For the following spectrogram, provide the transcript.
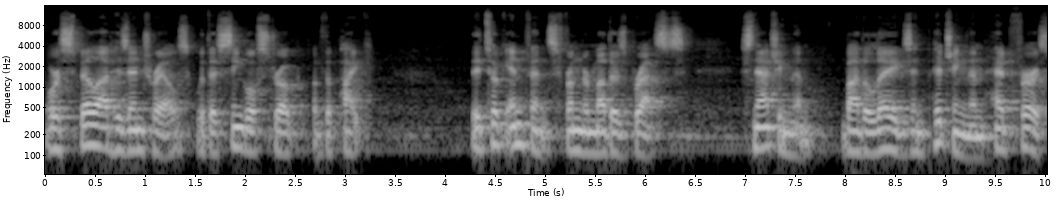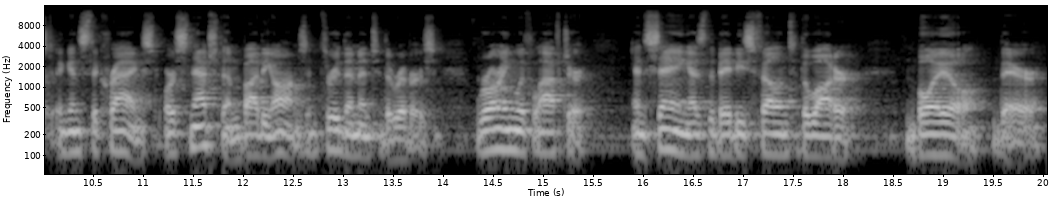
or spill out his entrails with a single stroke of the pike. They took infants from their mothers' breasts, snatching them by the legs and pitching them head first against the crags, or snatched them by the arms and threw them into the rivers, roaring with laughter, and saying as the babies fell into the water, Boil there,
